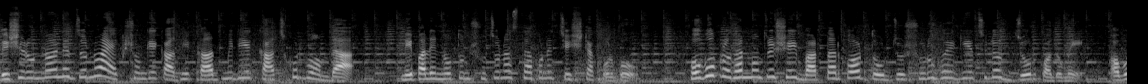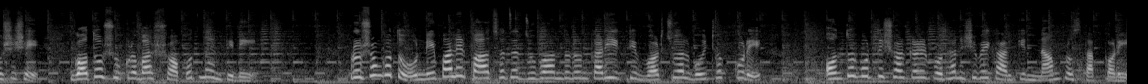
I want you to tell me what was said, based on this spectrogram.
দেশের উন্নয়নের জন্য একসঙ্গে কাঁধে কাঁধ মিলিয়ে কাজ করব আমরা। নেপালের নতুন সূচনা স্থাপনের চেষ্টা করব। হবু প্রধানমন্ত্রীর সেই বার্তার পর তোড়জোড় শুরু হয়ে গিয়েছিল জোর কদমে। অবশেষে গত শুক্রবার শপথ নেন তিনি। প্রসঙ্গত, নেপালের পাঁচ হাজার যুব আন্দোলনকারী একটি ভার্চুয়াল বৈঠক করে অন্তর্বর্তী সরকারের প্রধান হিসেবে কার্কির নাম প্রস্তাব করে।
